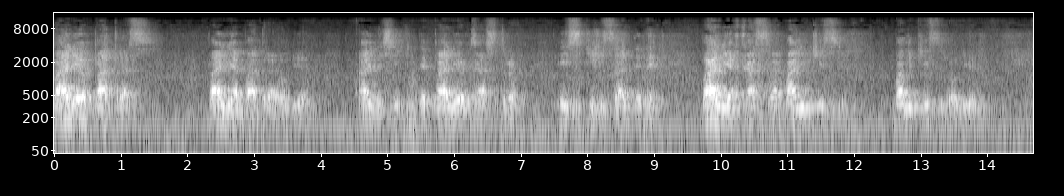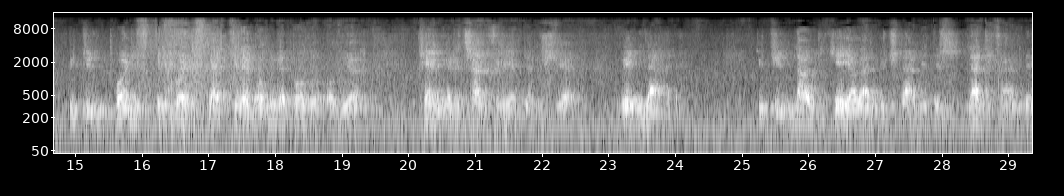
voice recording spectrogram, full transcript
Paleopatras, Palyapatra oluyor. Aynı şekilde Paleo Castro, eski Hisar demek. Balya Kasra, Balıkesir oluyor. Bütün polis, tripolisler Tirebolu ve Bolu oluyor. Kengırı Çankırı'ya dönüşüyor ve ilahi. Bütün Laodikeyalar üç tanedir. Ladik haline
